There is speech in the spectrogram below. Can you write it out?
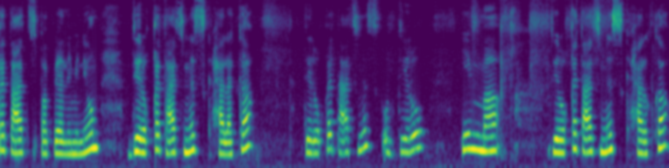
قطعه بابي الومنيوم ديروا قطعه مسك بحال هكا ديروا قطعه مسك وديروا اما ديروا قطعة مسك بحال هكا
